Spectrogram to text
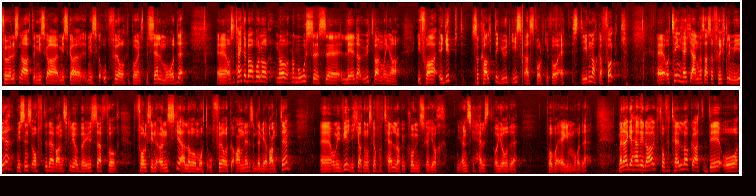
følelsen av at vi skal, vi skal, vi skal oppføre oss på en spesiell måte. Eh, og så tenkte jeg bare på Når, når, når Moses eh, leda utvandringa fra Egypt, så kalte Gud israelsfolket for et stivnakka folk. Eh, og Ting har ikke endra seg så fryktelig mye. Vi syns ofte det er vanskelig å bøye seg for folk sine ønsker eller å måtte oppføre oss annerledes enn det vi er vant til. Eh, og vi vil ikke at noen skal fortelle oss hva vi skal gjøre. Vi ønsker helst å gjøre det på vår egen måte. Men jeg er her i dag for å fortelle dere at det å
